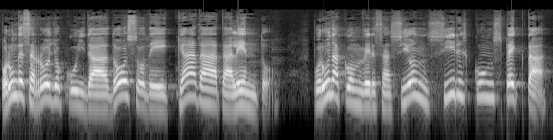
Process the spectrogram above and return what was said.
por un desarrollo cuidadoso de cada talento, por una conversación circunspecta,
